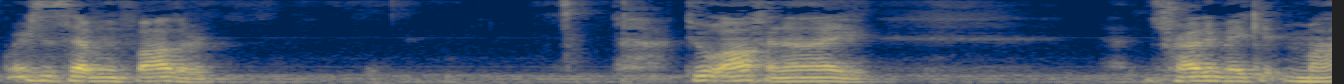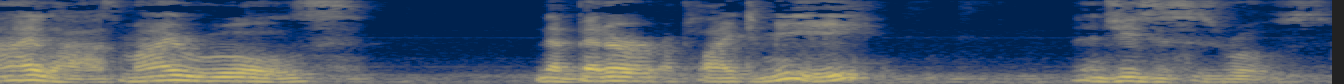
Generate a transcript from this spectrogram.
Gracious Heavenly Father, too often I try to make it my laws, my rules that better apply to me than Jesus' rules.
